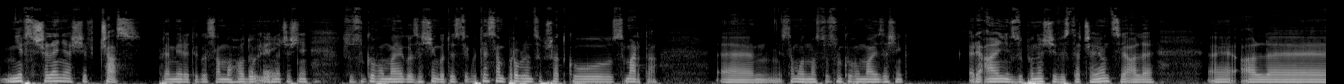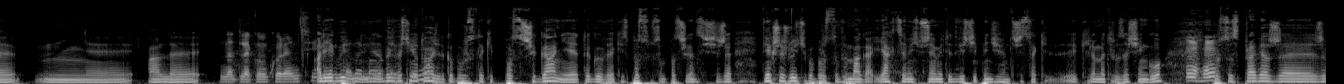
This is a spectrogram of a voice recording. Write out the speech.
nie wstrzelenia się w czas premiery tego samochodu okay. i jednocześnie stosunkowo małego zasięgu. To jest jakby ten sam problem, co w przypadku Smarta. Samochód ma stosunkowo mały zasięg, realnie w zupełności wystarczający, ale e, ale mm, e, ale na tle konkurencji? Ale jakby nawet właśnie nie o to chodzi, tylko po prostu takie postrzeganie tego, w jaki sposób są postrzegające się, że większość ludzi po prostu wymaga, ja chcę mieć przynajmniej te 250-300 km zasięgu, mhm. po prostu sprawia, że, że,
